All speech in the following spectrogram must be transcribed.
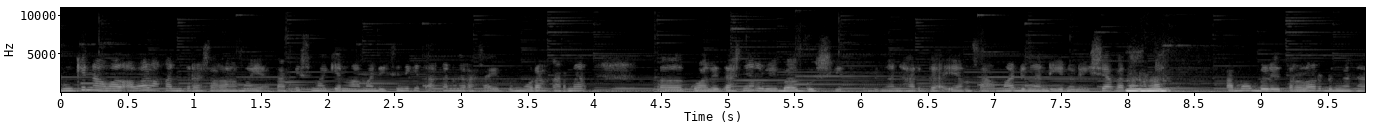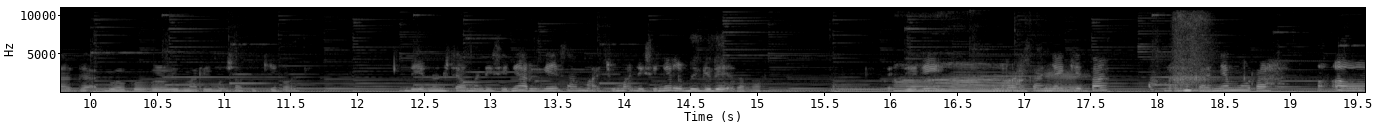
mungkin awal-awal akan terasa lama ya, tapi semakin lama di sini kita akan ngerasa itu murah karena eh, kualitasnya lebih bagus gitu. Dengan harga yang sama dengan di Indonesia katakanlah kamu beli telur dengan harga 25.000 satu kilo. Di Indonesia sama di sini harganya sama, cuma di sini lebih gede telur. Jadi Ah, ngerasanya oke. kita ngerasanya murah. Heeh.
